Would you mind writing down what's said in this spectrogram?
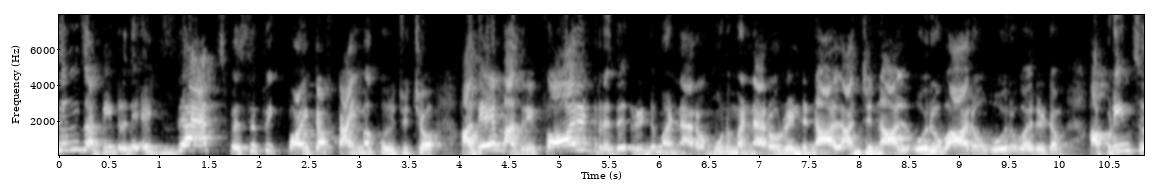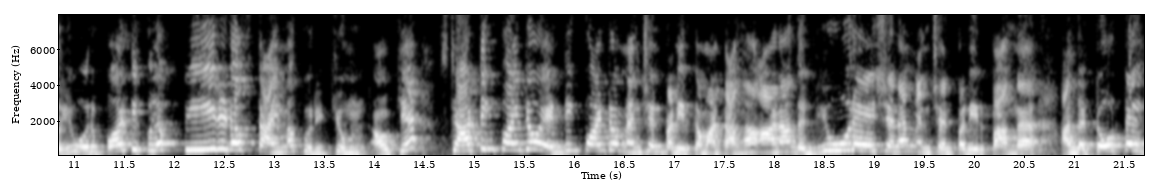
சின்ஸ் அப்படின்றது எக்ஸாக்ட் ஸ்பெசிஃபிக் பாயிண்ட் ஆஃப் டைமை குறிச்சிச்சோ அதே மாதிரி ஃபார்ன்றது ரெண்டு மணி நேரம் மூணு மணி நேரம் ரெண்டு நாள் அஞ்சு நாள் ஒரு வாரம் ஒரு வருடம் அப்படின்னு சொல்லி ஒரு பர்டிகுலர் பீரியட் ஆஃப் டைமை குறிக்கும். ஓகே ஸ்டார்டிங் பாயிண்ட்டோ எண்டிங் பாயிண்ட்டோ மென்ஷன் பண்ணியிருக்க மாட்டாங்க. ஆனால் அந்த டியூரேஷனை மென்ஷன் பண்ணியிருப்பாங்க. அந்த டோட்டல்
